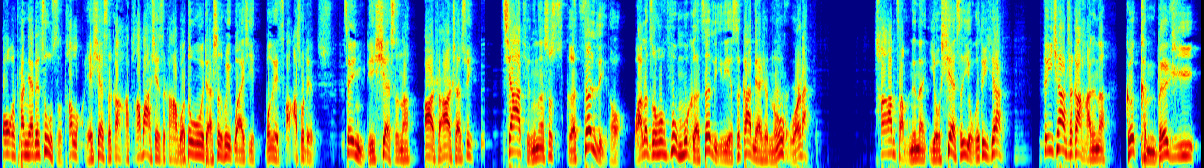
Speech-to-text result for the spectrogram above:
包括她家的住址，她姥爷现实干啥，她爸现实干啥，我都有点社会关系，我给查出来了。这女的现实呢，二十二三岁，家庭呢是搁镇里头，完了之后父母搁镇里的也是干点是农活的。她怎么的呢？有现实有个对象，对象是干啥的呢？搁肯德基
